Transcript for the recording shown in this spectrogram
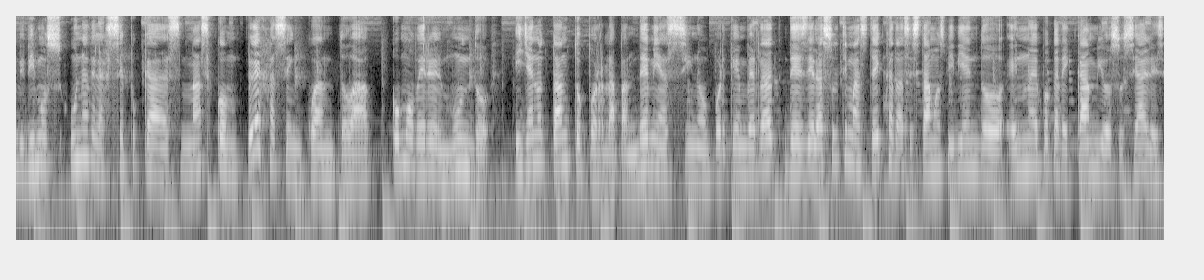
vivimos una de las épocas más complejas en cuanto a cómo ver el mundo y ya no tanto por la pandemia, sino porque en verdad desde las últimas décadas estamos viviendo en una época de cambios sociales,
